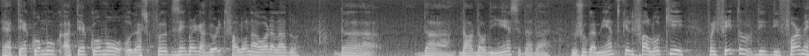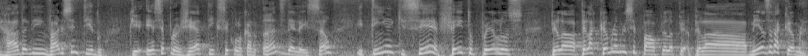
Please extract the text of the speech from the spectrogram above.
é até como, até como, acho que foi o desembargador que falou na hora lá do, da, da, da, da audiência, da, da- do julgamento, que ele falou que foi feito de, de forma errada de- em vários sentidos. Porque esse projeto tem que ser colocado antes da eleição e tinha que ser feito pelos, pela, pela Câmara Municipal, pela, pela mesa da Câmara.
